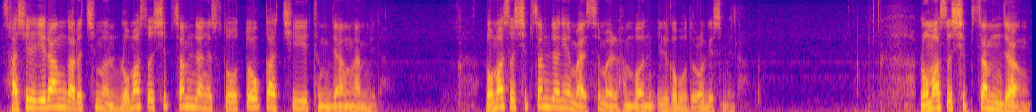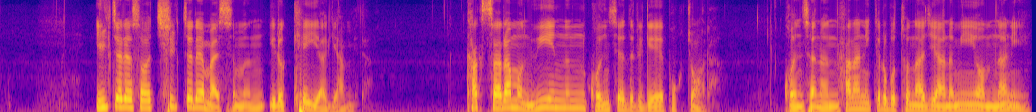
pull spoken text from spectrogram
사실 이러한 가르침은 로마서 13장에서도 똑같이 등장합니다. 로마서 13장의 말씀을 한번 읽어보도록 하겠습니다. 로마서 13장 1절에서 7절의 말씀은 이렇게 이야기합니다. 각 사람은 위에 있는 권세들에게 복종하라. 권세는 하나님께로부터 나지 않음이 없나니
